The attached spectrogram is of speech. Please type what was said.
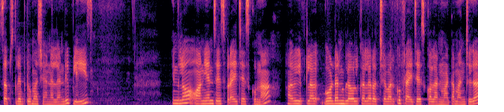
సబ్స్క్రైబ్ టు మా ఛానల్ అండి ప్లీజ్. ఇందులో ఆనియన్స్ వేసి ఫ్రై చేసుకున్నా. అవి ఇట్లా గోల్డెన్ బ్లౌల్ కలర్ వచ్చే వరకు ఫ్రై చేసుకోవాలన్నమాట మంచిగా.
